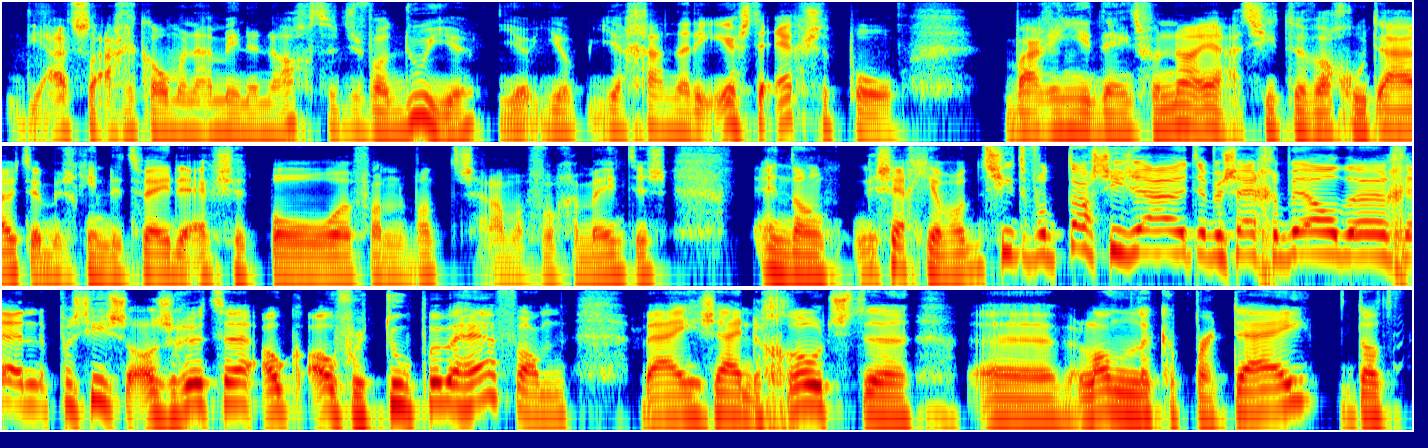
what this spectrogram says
die uitslagen komen na middernacht. Dus wat doe je? Je, je, je gaat naar de eerste exit poll. Waarin je denkt van, nou ja, het ziet er wel goed uit. En misschien de tweede exit poll eh, van, want het zijn allemaal voor gemeentes. En dan zeg je, van, het ziet er fantastisch uit en we zijn geweldig. En precies zoals Rutte, ook over toepen. Hè, van, wij zijn de grootste eh, landelijke partij. Dat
